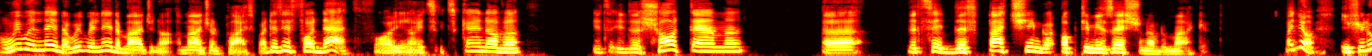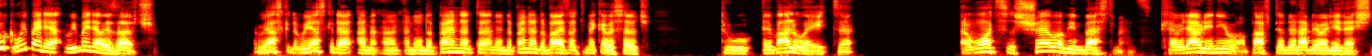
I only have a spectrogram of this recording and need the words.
we will need we will need a marginal a marginal price. But this is for that for you know it's it's kind of a it's, it's a short term uh, let's say dispatching optimization of the market. But you know if you look we made a we made a research. We asked we asked an, an, an independent an independent advisor to make a research to evaluate uh, what's the share of investments carried out in Europe after the liberalization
